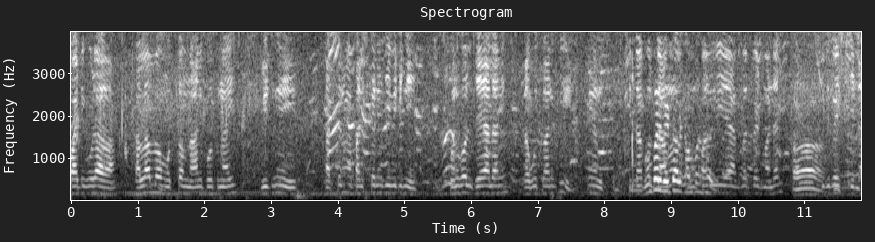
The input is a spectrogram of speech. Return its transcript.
వాటి కూడా కళ్ళల్లో మొత్తం నానిపోతున్నాయి. వీటిని తక్షణమే పరిష్కరించి వీటిని కొనుగోలు చేయాలని ప్రభుత్వానికి కంపల్సరీ. అక్బర్పేట్ మండల్ సిద్దిపేట జిల్లా.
